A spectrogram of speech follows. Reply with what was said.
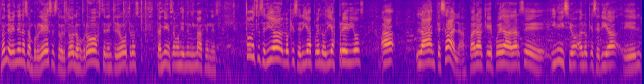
donde venden las hamburguesas, sobre todo los broster entre otros, también estamos viendo en imágenes. Todo esto sería lo que sería pues los días previos a la antesala para que pueda darse inicio a lo que sería el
